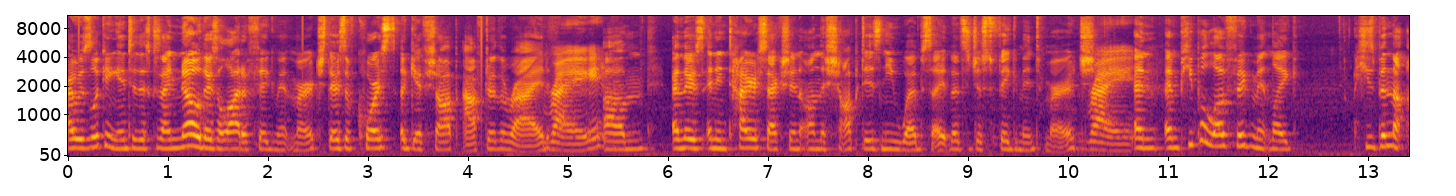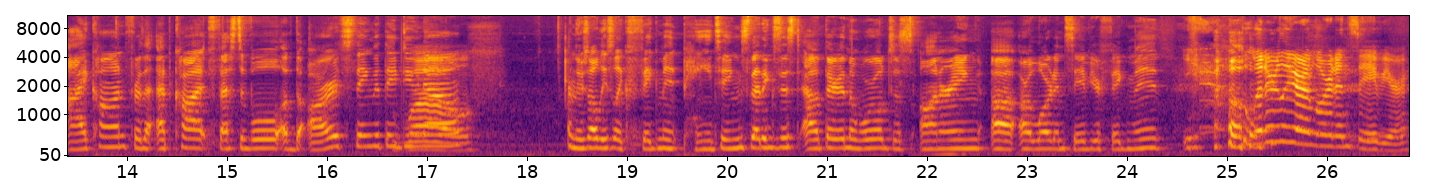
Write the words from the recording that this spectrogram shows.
I was looking into this because I know there's a lot of Figment merch. There's of course a gift shop after the ride. Right. Um, and there's an entire section on the Shop Disney website that's just Figment merch. right. And and people love Figment. Like, he's been the icon for the Epcot Festival of the Arts thing that they do now. Whoa. And there's all these like Figment paintings that exist out there in the world, just honoring uh, our Lord and Savior Figment. Yeah, Um, literally our Lord and Savior.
